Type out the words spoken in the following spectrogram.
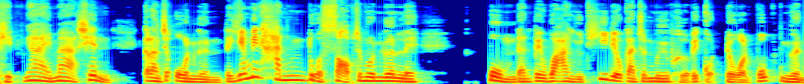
ผิดง่ายมาก เช่นกำลังจะโอนเงิน แต่ยังไม่ทันตรวจสอบจำนวนเงินเลย ปุ่มดันไปวางอยู่ที่เดียวกันจนมือเผลอไปกดโดนปุ๊บเงิน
